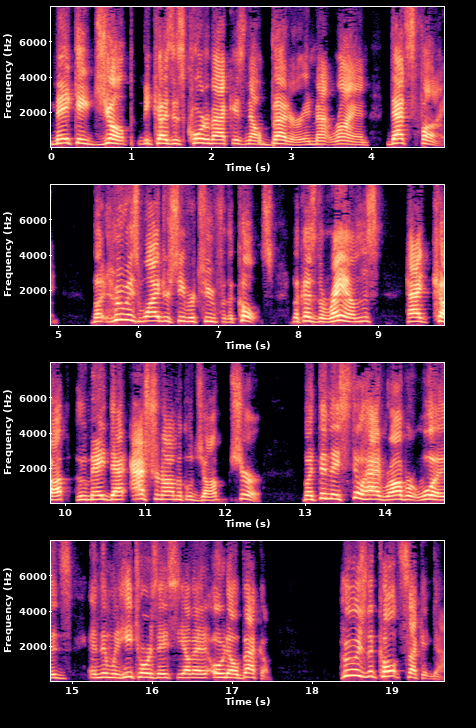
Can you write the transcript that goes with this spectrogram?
make a jump because his quarterback is now better in Matt Ryan, that's fine. But who is wide receiver two for the Colts? Because the Rams had Kupp, who made that astronomical jump, sure. But then they still had Robert Woods and then when he tore his ACL, they had Odell Beckham. Who is the Colts' second guy?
